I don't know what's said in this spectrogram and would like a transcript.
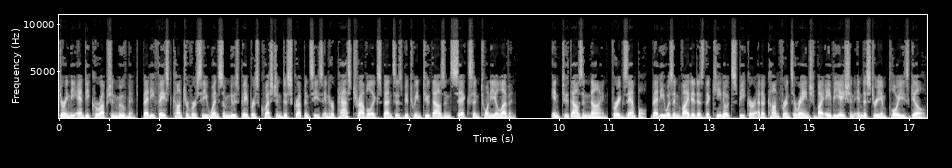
During the anti-corruption movement, Bedi faced controversy when some newspapers questioned discrepancies in her past travel expenses between 2006 and 2011. In 2009, for example, Bedi was invited as the keynote speaker at a conference arranged by Aviation Industry Employees Guild.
